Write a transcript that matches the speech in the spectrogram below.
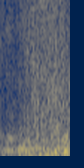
Has been destroyed.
